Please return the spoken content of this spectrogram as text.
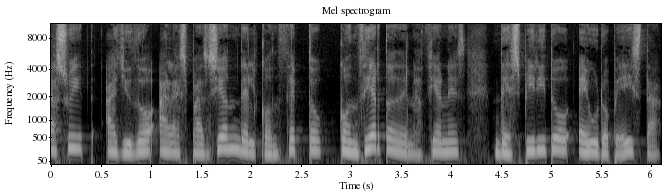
La suite ayudó a la expansión del concepto concierto de naciones de espíritu europeísta,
